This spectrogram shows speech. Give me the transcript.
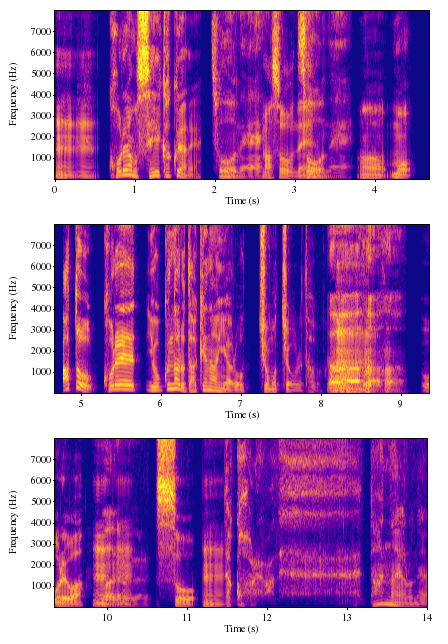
うん。うん。これはもう正確やね、そうね。まあそうね。そうね。うん、もうあとこれ良くなるだけなんやろ？って思っちゃう俺多分うん。わ俺はうん。かるわかる。そううん。だこれはねなんなんやろね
